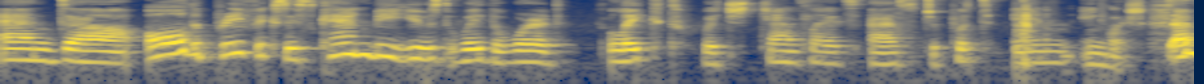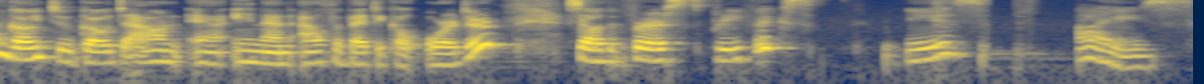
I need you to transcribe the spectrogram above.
and uh, all the prefixes can be used with the word likt, which translates as to put in English. So I'm going to go down uh, in an alphabetical order. So the first prefix is aiz.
